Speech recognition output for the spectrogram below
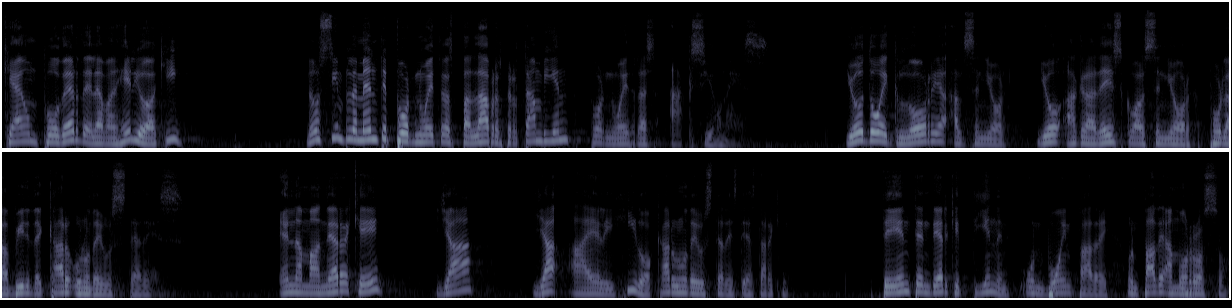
que hay un poder del Evangelio aquí. No simplemente por nuestras palabras, pero también por nuestras acciones. Yo doy gloria al Señor. Yo agradezco al Señor por la vida de cada uno de ustedes. En la manera que ya, ya ha elegido cada uno de ustedes de estar aquí. De entender que tienen un buen Padre, un Padre amoroso.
